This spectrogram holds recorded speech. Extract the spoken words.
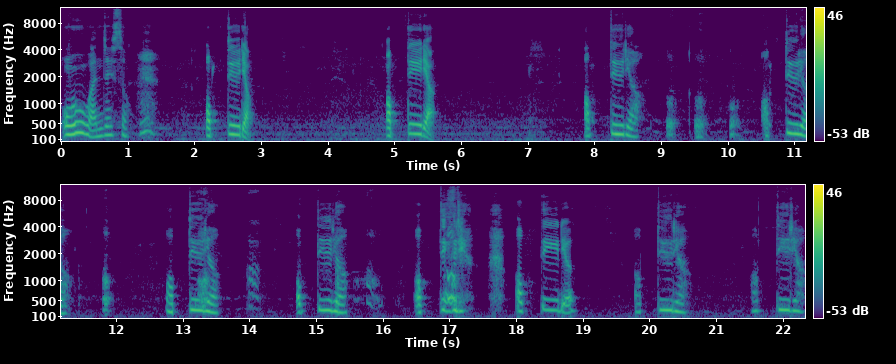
오, 앉아있어. 엎드려. 엎드려. 엎드려. 엎드려. 엎드려. 엎드려. 엎드려. 엎드려. 엎드려. 엎드려.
